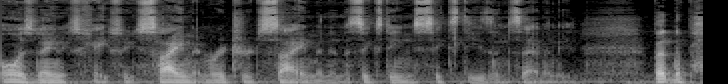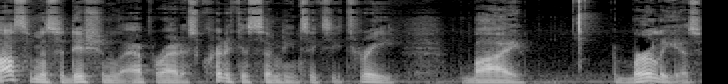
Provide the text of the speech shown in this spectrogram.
oh, his name escapes me, Simon, Richard Simon, in the 1660s and 70s. But in the posthumous edition of the Apparatus Criticus, 1763, by Berlius,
